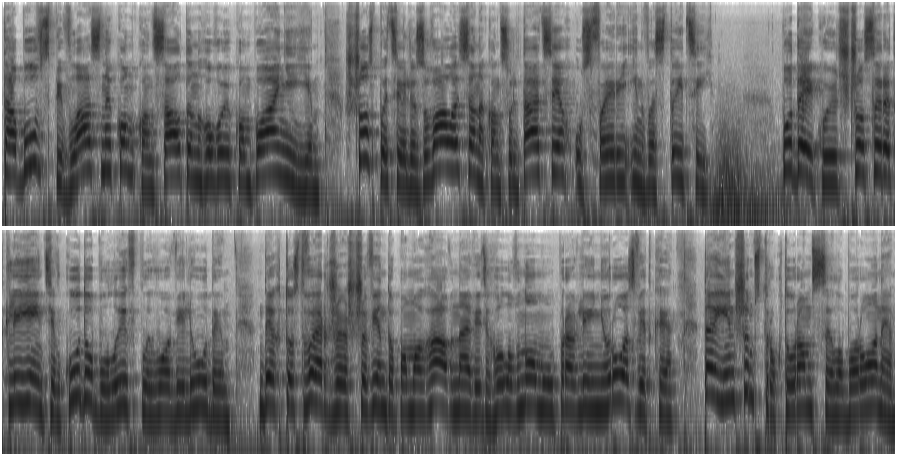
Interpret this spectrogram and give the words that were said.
та був співвласником консалтингової компанії, що спеціалізувалася на консультаціях у сфері інвестицій. Подейкують, що серед клієнтів Кудо були впливові люди. Дехто стверджує, що він допомагав навіть головному управлінню розвідки та іншим структурам сил оборони.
